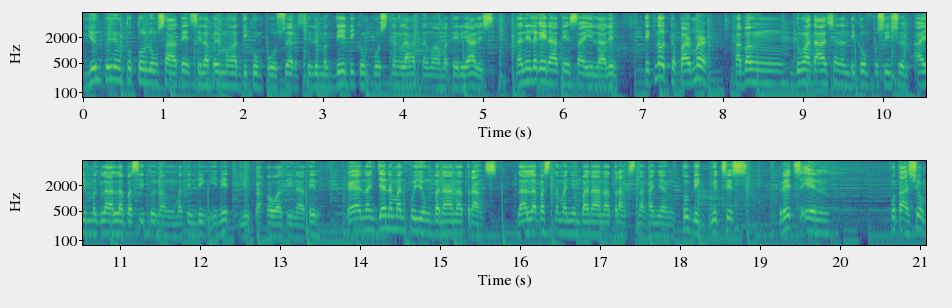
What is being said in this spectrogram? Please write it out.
yun po yung tutulong sa atin. Sila pa yung mga decomposer. Sila magde-decompose ng lahat ng mga materialis na nilagay natin sa ilalim. Take note ka farmer, habang dumadaan siya ng decomposition ay maglalabas ito ng matinding init yung kakawati natin. Kaya nandyan naman po yung banana trunks. Lalabas naman yung banana trunks ng kanyang tubig which is rich in potassium.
